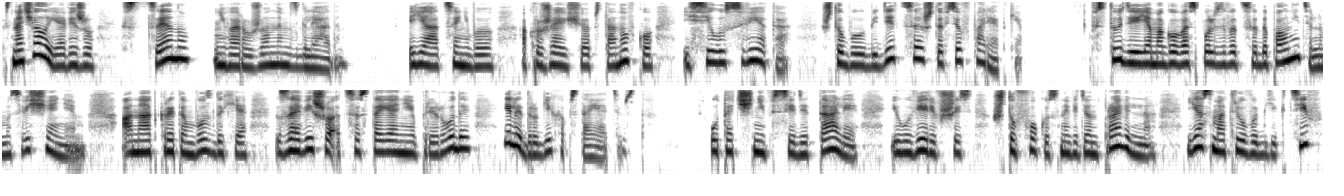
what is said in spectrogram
Сначала я вижу сцену невооруженным взглядом. Я оцениваю окружающую обстановку и силу света, чтобы убедиться, что все в порядке. В студии я могу воспользоваться дополнительным освещением, а на открытом воздухе завишу от состояния природы или других обстоятельств. Уточнив все детали и уверившись, что фокус наведен правильно, я смотрю в объектив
